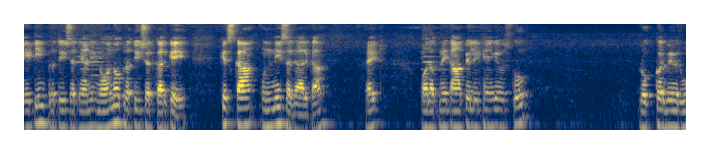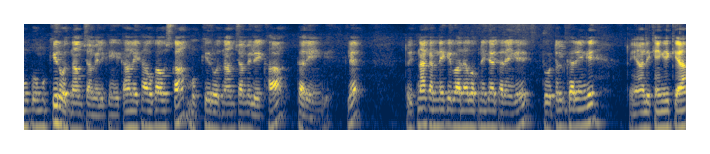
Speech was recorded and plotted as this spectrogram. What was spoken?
एटीन प्रतिशत, यानी नौ नौ प्रतिशत करके किसका? उन्नीस हज़ार का राइट और अपने कहाँ पे लिखेंगे उसको? रोककर वे रूम को मुख्य रोजनामचा में लिखेंगे। कहाँ लिखा होगा उसका? मुख्य रोजनामचा में लेखा करेंगे। क्लियर तो इतना करने के बाद अब अपने क्या करेंगे? टोटल करेंगे। तो यहाँ लिखेंगे क्या?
